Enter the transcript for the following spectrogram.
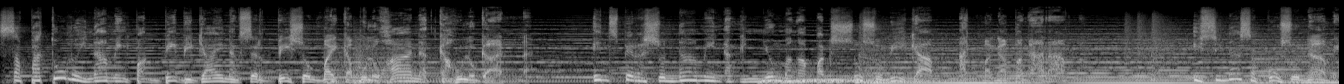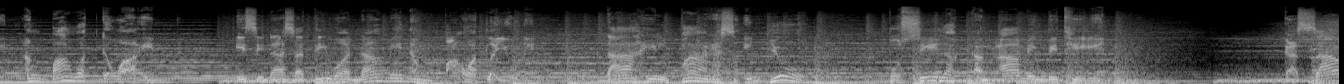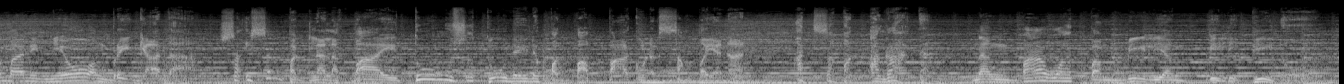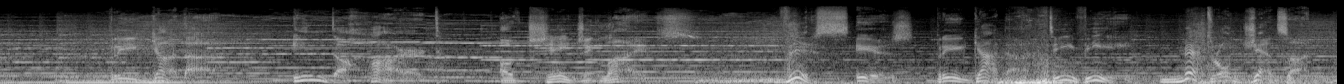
Sa patuloy naming pagbibigay ng serbisyong may kabuluhan at kahulugan, inspirasyon namin ang inyong mga pagsusumikap at mga pangarap. Isinasa puso namin ang bawat gawain. Isinasa diwa namin ang bawat layunin. Dahil para sa inyo, busilak ang aming bithiin. Kasama ninyo ang brigada sa isang paglalakbay tungo sa tunay na pagpapago ng sambayanan at sa pag-angat ng bawat pamilyang Pilipino. Brigada in the heart of changing lives. This is Brigada TV Metro Jensen.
